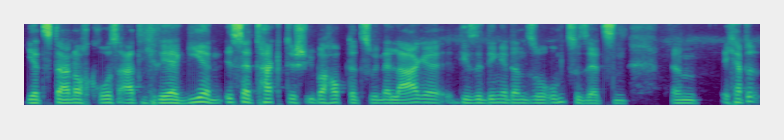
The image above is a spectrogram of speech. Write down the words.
jetzt da noch großartig reagieren? Ist er taktisch überhaupt dazu in der Lage, diese Dinge dann so umzusetzen? Ähm, ich habe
